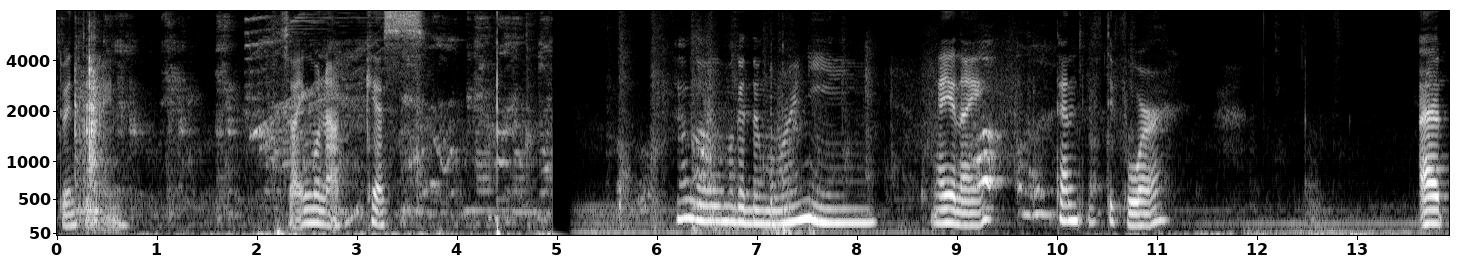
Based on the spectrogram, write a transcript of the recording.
6.29. Saing muna. Kes. Hello, magandang morning. Ngayon ay 10.54. At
